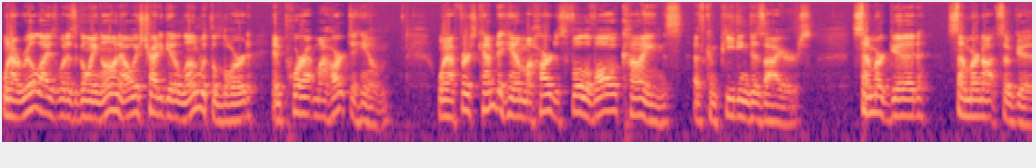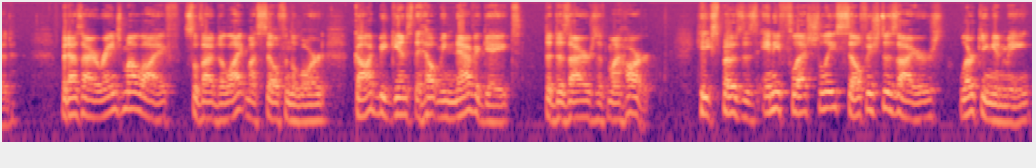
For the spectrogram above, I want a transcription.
When I realize what is going on, I always try to get alone with the Lord and pour out my heart to Him. When I first come to Him, my heart is full of all kinds of competing desires. Some are good, some are not so good. But as I arrange my life so that I delight myself in the Lord, God begins to help me navigate the desires of my heart. He exposes any fleshly, selfish desires lurking in me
